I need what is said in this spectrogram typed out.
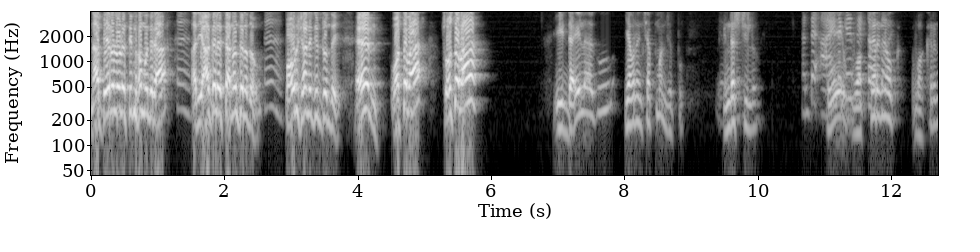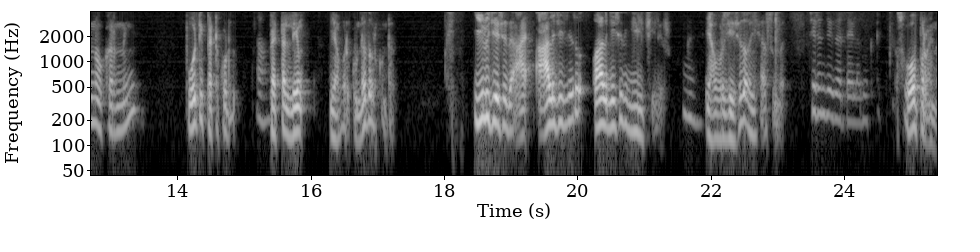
నా పేరులో సింహం ఉందిరా. అది ఆకలిస్తే అన్నం తినదు. పౌరుషాన్ని తింటుంది. ఏం వస్తావా? చూస్తావా? ఈ డైలాగు ఎవరైనా చెప్పమని చెప్పు. ఇండస్ట్రీలో. అంటే ఒక్కరిని ఒకరిని ఒకరిని పోటీ పెట్టకూడదు. పెట్టలేం. ఎవరికి ఉండదు వాళ్ళకు ఉంటుంది వీళ్ళు చేసేది వాళ్ళు చేయలేరు వాళ్ళు చేసేది వీళ్ళు చేయలేరు. ఎవరు చేసేది వాళ్ళు చేస్తుంది చిరంజీవి గారి డైలాగ్ ఒకటి. సూపర్ ఆయన.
